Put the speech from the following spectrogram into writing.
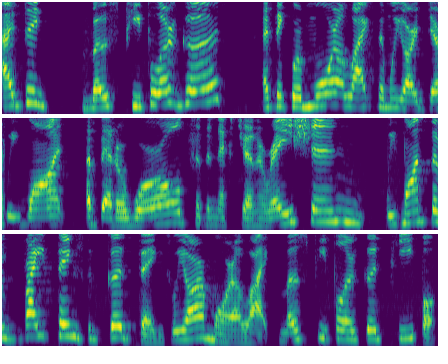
I think most people are good. I think we're more alike than we are different. We want a better world for the next generation. We want the right things, the good things. We are more alike. Most people are good people.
